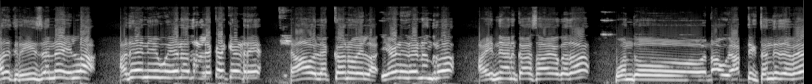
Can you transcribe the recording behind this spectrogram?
ಅದಕ್ಕೆ ರೀಸನ್ನೇ ಇಲ್ಲ. ಅದೇ ನೀವು ಏನಾದರೂ ಲೆಕ್ಕ ಕೇಳ್ರಿ. ಯಾವ ಲೆಕ್ಕನೂ ಇಲ್ಲ. ಹೇಳಿದ್ರೆ ಏನಂದ್ರು ಐದನೇ ಹಣಕಾಸು ಆಯೋಗದ ಒಂದು ನಾವು ವ್ಯಾಪ್ತಿಗೆ ತಂದಿದ್ದೇವೆ.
